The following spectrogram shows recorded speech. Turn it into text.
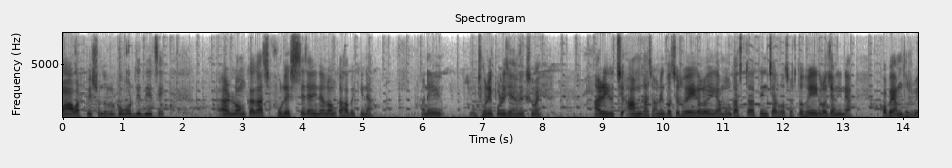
মা আবার বেশ সুন্দর গোবর দিয়ে দিয়েছে। আর লঙ্কা গাছ, ফুল এসছে, জানি না লঙ্কা হবে কি না মানে ঝরে পড়ে যায় অনেক সময়। আর এই হচ্ছে আম গাছ, অনেক বছর হয়ে গেল এই আম গাছটা, তিন চার বছর তো হয়ে গেল, জানি না কবে আম ধরবে।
